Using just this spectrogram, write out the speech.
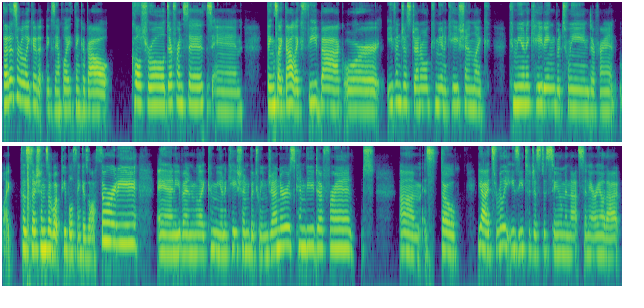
that is a really good example. I think about cultural differences and things like that, like feedback or even just general communication, like communicating between different like positions of what people think is authority and even like communication between genders can be different. Um so yeah it's really easy to just assume in that scenario that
